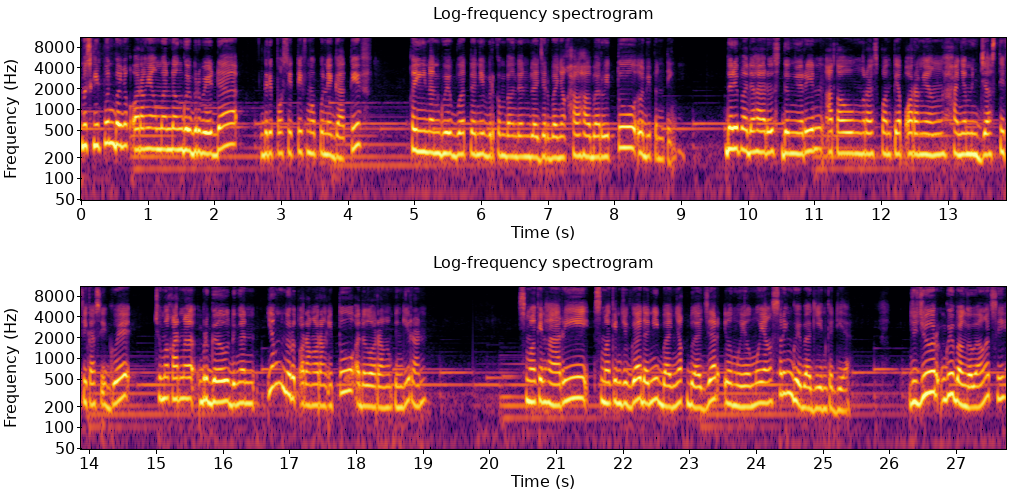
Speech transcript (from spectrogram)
Meskipun banyak orang yang mandang gue berbeda, dari positif maupun negatif, keinginan gue buat Dani berkembang dan belajar banyak hal-hal baru itu lebih penting daripada harus dengerin atau ngerespon tiap orang yang hanya menjustifikasi gue cuma karena bergaul dengan yang menurut orang-orang itu adalah orang pinggiran. Semakin hari, semakin juga Dani banyak belajar ilmu-ilmu yang sering gue bagiin ke dia. Jujur, gue bangga banget sih.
